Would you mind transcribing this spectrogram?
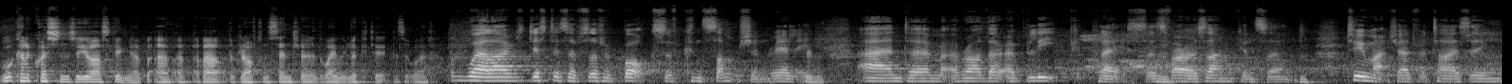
What kind of questions are you asking ab- ab- about the Grafton Centre and the way we look at it, as it were? Well, I was just as a sort of box of consumption, really, Mhm. and um, a rather bleak place as Mm. far as I'm concerned. Too much advertising,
